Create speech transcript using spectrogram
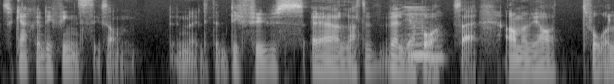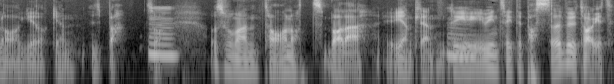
så kanske det finns liksom lite diffus öl att välja på. Så här, ja men vi har två lager och en IPA. Så. Och så får man ta något bara egentligen. Det är ju inte säkert det passar överhuvudtaget.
